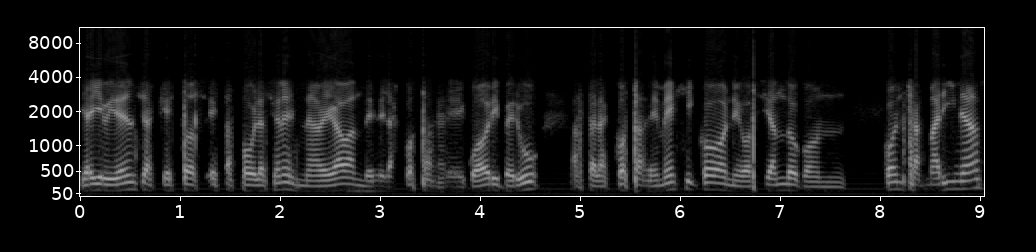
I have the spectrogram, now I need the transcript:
y hay evidencias que estos, estas poblaciones navegaban desde las costas de Ecuador y Perú hasta las costas de México, negociando con conchas marinas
